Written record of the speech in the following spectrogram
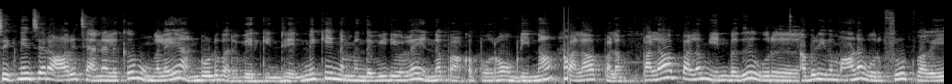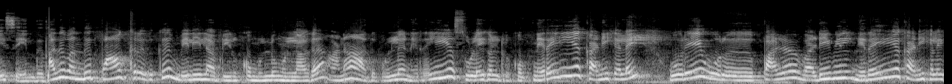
சிக்னேச்சர் ஆறு சேனலுக்கு உங்களை அன்போடு வரவேற்கின்றேன். இன்னைக்கு நம்ம இந்த வீடியோவில் என்ன பார்க்க போகிறோம் அப்படின்னா பலாப்பழம். பலாப்பழம் என்பது ஒரு அபரிதமான ஒரு ஃப்ரூட் வகையை சேர்ந்தது. அது வந்து பார்க்கறதுக்கு வெளியில் அப்படி இருக்கும் முள்ளு முள்ளாக. ஆனால் அதுக்குள்ள நிறைய சுளைகள் இருக்கும். நிறைய கனிகளை ஒரே ஒரு பழ வடிவில் நிறைய கனிகளை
